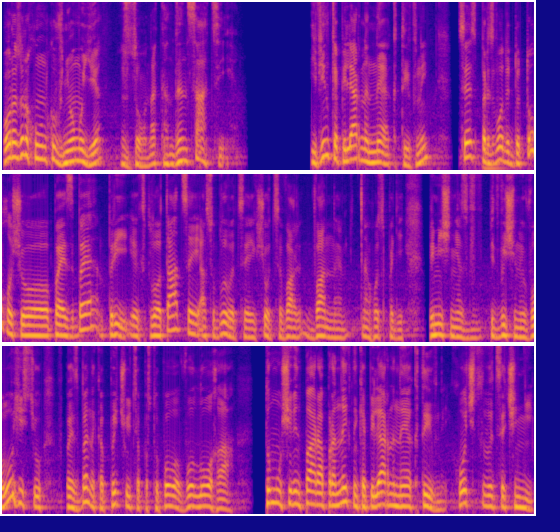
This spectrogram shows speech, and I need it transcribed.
по розрахунку в ньому є зона конденсації. І він капілярно неактивний. Це призводить до того, що ПСБ при експлуатації, особливо це якщо це ванне, господі, приміщення з підвищеною вологістю, в ПСБ накопичується поступово волога. Тому що він парапроникний, капілярно неактивний. Хочете ви це чи ні?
